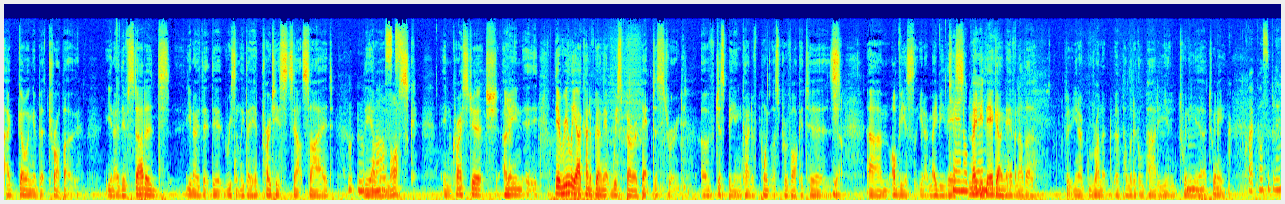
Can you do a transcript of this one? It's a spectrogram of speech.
are going a bit troppo. You know, they've started. You know, the, the, recently they had protests outside M- the Al Noor mosques. Mosque in Christchurch. I Yep. mean, eh, they really are kind of going that Westboro Baptist route of just being kind of pointless provocateurs. Um, obviously, you know, maybe they're s- Turn or maybe they're going to have another, you know, run at a political party in twenty uh. Quite possibly.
